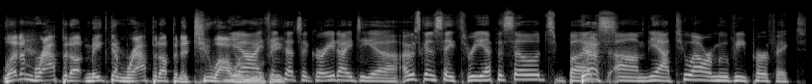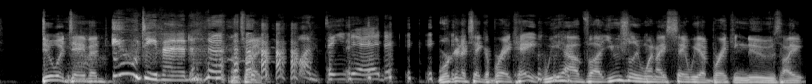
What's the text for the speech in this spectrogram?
let him wrap it up. Make them wrap it up in a two-hour movie. Yeah, movie. I think that's a great idea. I was going to say three episodes, but Yes. um, yeah, two hour movie, perfect. Do it, David. Ew, David. That's right. Come on, David. We're going to take a break. Hey, we have uh, usually when I say we have breaking news, I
